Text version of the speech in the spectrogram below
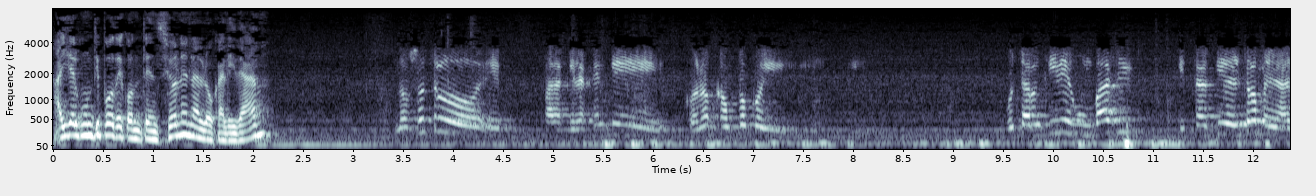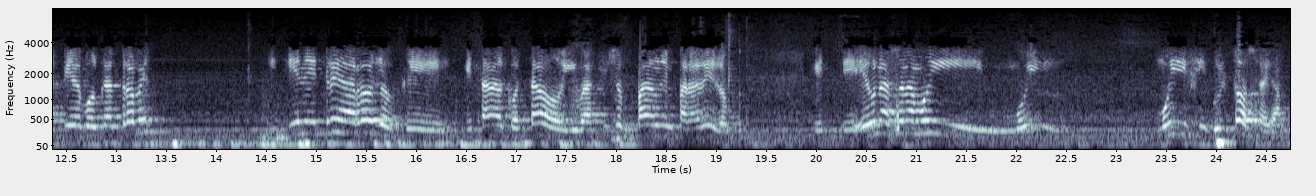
¿Hay algún tipo de contención en la localidad? Nosotros, eh, para que la gente conozca un poco y... y- Butarranquil es un valle que está al pie del Tromen, al pie del volcán Tromen, y tiene tres arroyos que, que están al costado y vacíos van en paralelo. Este, es una zona muy, muy, muy dificultosa, digamos.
